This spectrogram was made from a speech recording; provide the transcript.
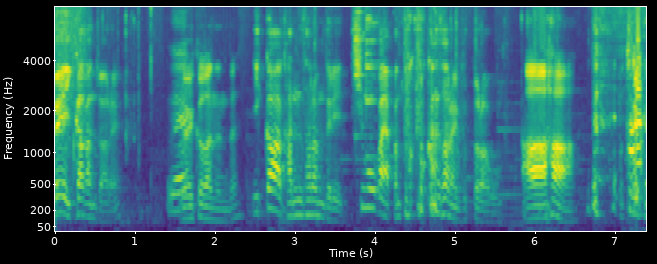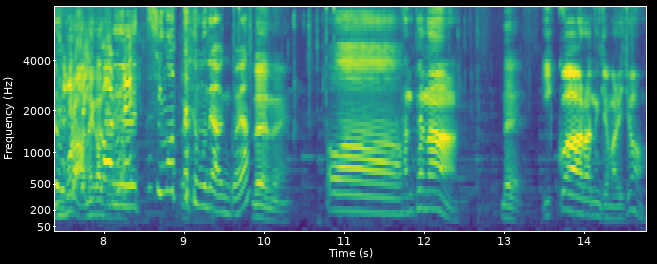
왜 이과 간 줄 알아요? 왜? 왜 이거 갔는데? 이과 간 사람들이 칭호가 약간 똑똑한 사람이 붙더라고. 아하. 어차피 아, 공부를 안 해가지고. 그 칭호 때문에 한 거야? 네네. 와. 한패나 네. 이과라는 게 말이죠.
